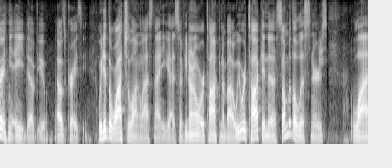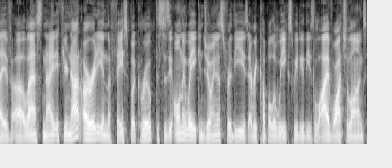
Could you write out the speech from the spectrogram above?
during AEW. That was crazy. We did the watch along last night, you guys. So if you don't know what we're talking about, we were talking to some of the listeners live uh, last night. If you're not already in the Facebook group, this is the only way you can join us for these. Every couple of weeks, we do these live watch alongs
